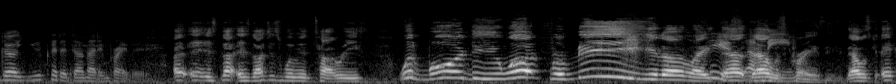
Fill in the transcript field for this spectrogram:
girl, you could have done that in private. I, it's not. It's not just women, Tyrese. What more do you want from me? You know, like that. That was crazy. That was, and,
